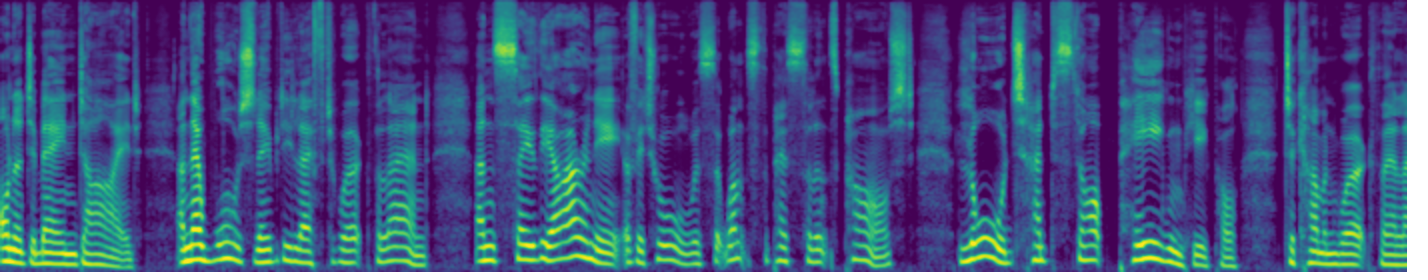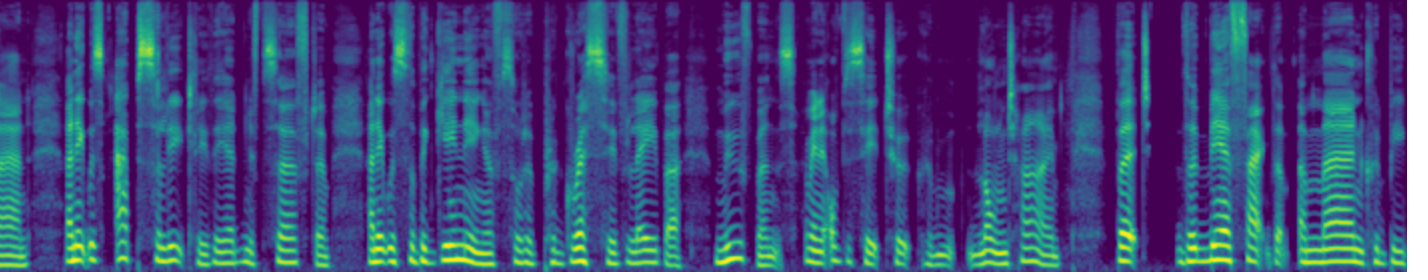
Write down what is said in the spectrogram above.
on a domain died, and there was nobody left to work the land. And so the irony of it all was that once the pestilence passed, lords had to start paying people to come and work their land. And it was absolutely the end of serfdom. And it was the beginning of sort of progressive labour movements. I mean, obviously, it took a long time, but the mere fact that a man could be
